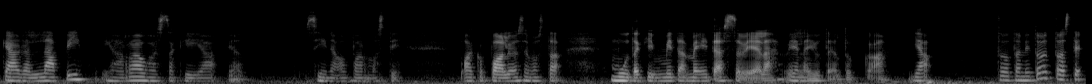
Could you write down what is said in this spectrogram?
käydä läpi ihan rauhassakin ja, ja siinä on varmasti aika paljon semmoista muutakin, mitä me ei tässä vielä, vielä juteltukaan. Ja tuota, niin toivottavasti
